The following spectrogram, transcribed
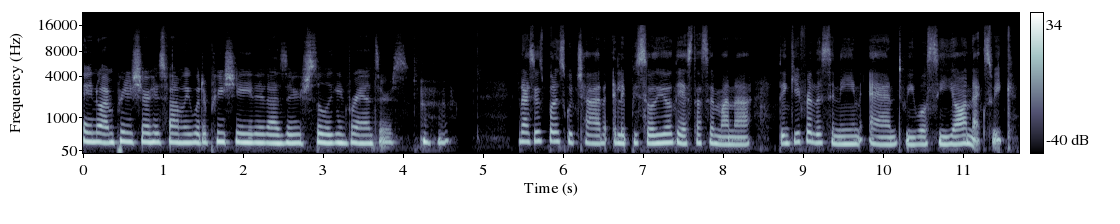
You know, I'm pretty sure his family would appreciate it as they're still looking for answers. Gracias por escuchar el episodio de esta semana. Thank you for listening, and we will see y'all next week.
